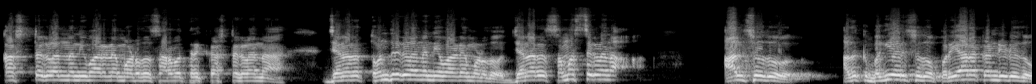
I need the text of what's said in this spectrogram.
ಕಷ್ಟಗಳನ್ನ ನಿವಾರಣೆ ಮಾಡೋದು, ಸಾರ್ವತ್ರಿಕ ಕಷ್ಟಗಳನ್ನ, ಜನರ ತೊಂದರೆಗಳನ್ನ ನಿವಾರಣೆ ಮಾಡೋದು, ಜನರ ಸಮಸ್ಯೆಗಳನ್ನ ಆಲಿಸೋದು ಅದಕ್ಕೆ ಬಗೆಹರಿಸೋದು, ಪರಿಹಾರ ಕಂಡುಹಿಡಿಯೋದು,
